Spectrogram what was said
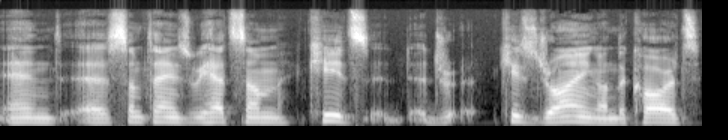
And uh, sometimes we had some kids dr- kids drawing on the cards.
